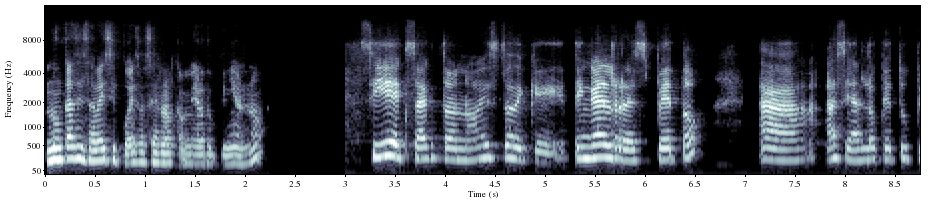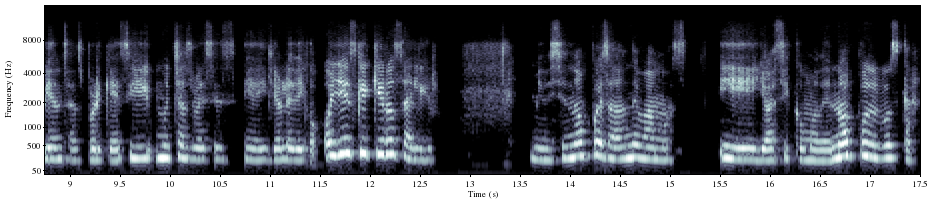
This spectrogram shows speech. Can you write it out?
nunca se sabe si puedes hacerlo cambiar de opinión, ¿no? Sí, exacto, ¿no? Esto de que tenga el respeto a- hacia lo que tú piensas, porque sí, muchas veces eh, yo le digo, oye, es que quiero salir. Me dice, no, pues, ¿a dónde vamos? Y yo así como de, no, pues busca.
